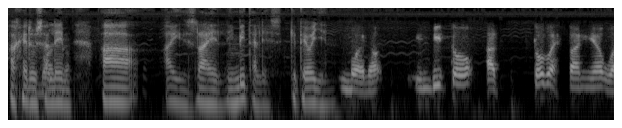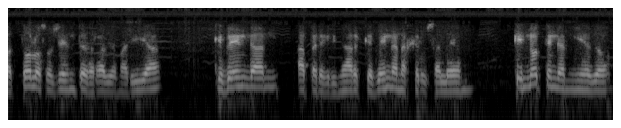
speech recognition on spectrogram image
a Jerusalén, a, a Israel, invítales, que te oyen. Bueno, invito a toda España o a todos los oyentes de Radio María que vengan a peregrinar, que vengan a Jerusalén, que no tengan miedo,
